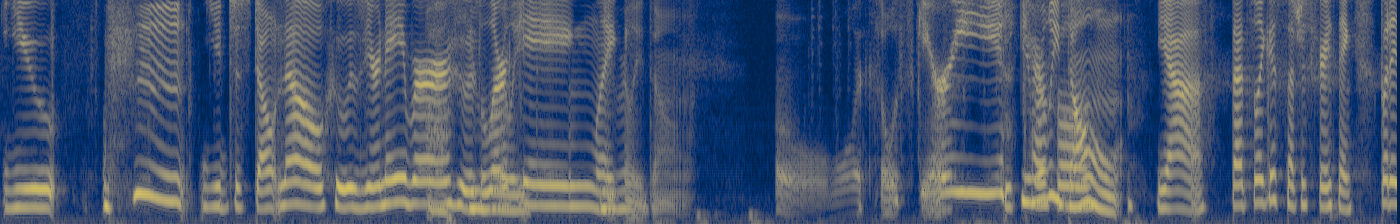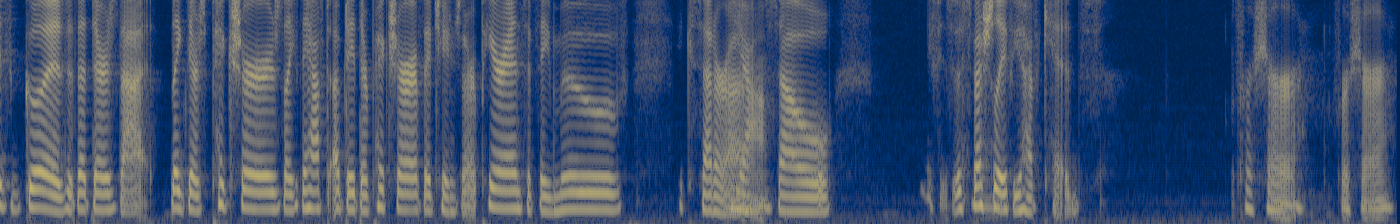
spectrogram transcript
you. you just don't know who's your neighbor, Oh, who's you really lurking. like, you really don't. Oh, it's so scary. Be You really don't. Yeah, that's like a, such a scary thing. But it's good that there's that. Like, there's pictures. Like, they have to update their picture if they change their appearance, if they move, etc. Yeah. So, if especially if you have kids. For sure. For sure.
